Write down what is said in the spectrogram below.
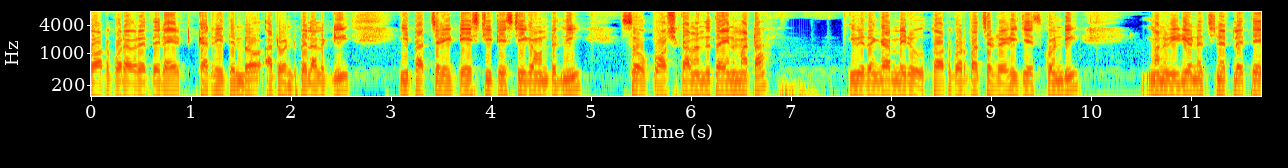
తోటకూర ఎవరైతే డైరెక్ట్ కర్రీ తినరో అటువంటి పిల్లలకి ఈ పచ్చడి టేస్టీ టేస్టీగా ఉంటుంది. సో పోషకాలు అందుతాయి అన్నమాట ఈ విధంగా మీరు తోటకూర పచ్చడి రెడీ చేసుకోండి. మన వీడియో నచ్చినట్లయితే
